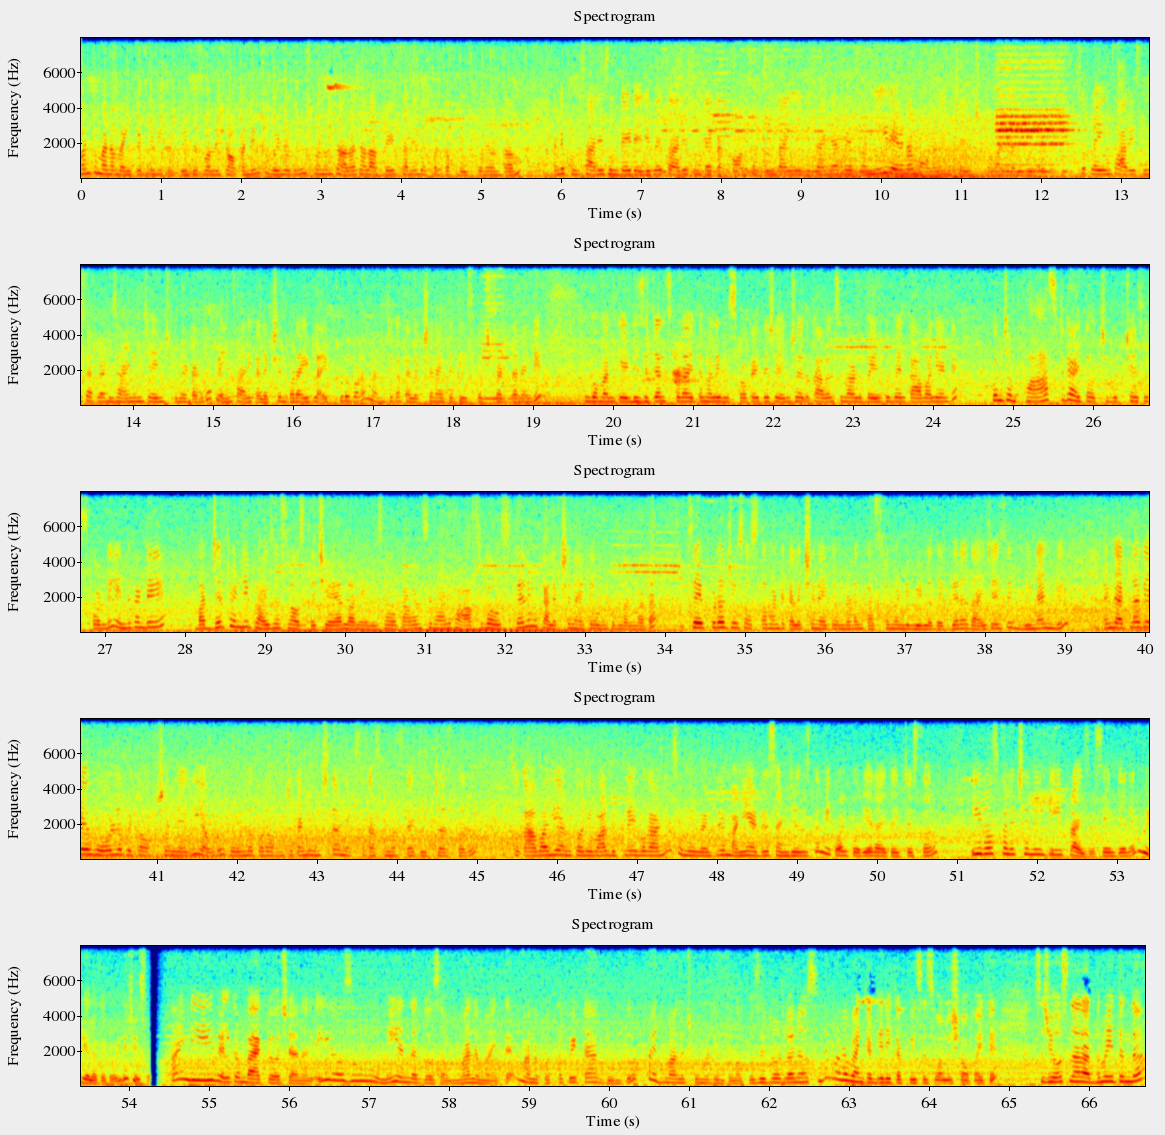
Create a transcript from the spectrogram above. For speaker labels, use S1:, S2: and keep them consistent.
S1: మనకి మన వెంకటగిరి ఇక్కడ పీసెస్ వాళ్ళ షాప్ అండి సో వీళ్ళ గురించి మనం చాలా చాలా అప్డేట్స్ అనేది ఎప్పటికప్పుడు ఇస్తూనే ఉంటాము. అంటే ఫుల్ సారీస్ ఉంటాయి డైలీ వేర్ సారీస్ ఉంటాయి అక్కడ కాన్సెప్ట్ ఉంటాయి డిజైనర్ డ్రెస్ మీరు ఏమైనా మోడలింగ్ చేయించుకోవాలి అనుకుంటే సో ప్లెయిన్ సారీస్ తీసి అట్లా డిజైనింగ్ చేయించుకునేటట్టుగా ప్లెయిన్ సారీ కలెక్షన్ కూడా ఇట్లా ఎప్పుడు కూడా మంచిగా కలెక్షన్ అయితే తీసుకొచ్చి పెడతానండి. ఇంకో మనకి డిజిటల్స్ కూడా అయితే మళ్ళీ రిస్టాక్ అయితే చేయించారు కావాల్సిన వాళ్ళు బెయిల్ టు బెయిల్ కావాలి అంటే కొంచెం ఫాస్ట్గా అయితే వచ్చి బుక్ చేసేసుకోండి. ఎందుకంటే బడ్జెట్ ఫ్రెండ్లీ ప్రైజెస్లో వస్తాయి చీరలు అనేది సో కావాల్సిన వాళ్ళు ఫాస్ట్గా వస్తేనే మీకు కలెక్షన్ అయితే ఉంటుందన్నమాట. సో ఎప్పుడో చూసి వస్తామంటే కలెక్షన్ అయితే ఉండడం కష్టం అండి. వీళ్ళ దగ్గర దయచేసి వినండి. అండ్ అట్లాగే హోల్డ్లో పెట్టే ఆప్షన్ లేదు. ఎవరు హోల్డ్లో కూడా ఉంచకండి. ఉంచితే నెక్స్ట్ కస్టమర్స్కి అయితే ఇచ్చేస్తారు. సో కావాలి అనుకొని వాళ్ళు రిప్లై ఇవ్వగానే సో మీరు వెంటనే మనీ అడ్రస్ సెండ్ చేస్తే మీకు వాళ్ళు కొరియర్ అయితే ఇచ్చేస్తారు. ఈ రోజు కలెక్షన్ ఏంటి? ప్రైజెస్ ఏంటి? అనేది వీడియోలోకి అయితే వెళ్ళి చూసాం welcome back to our channel. ఈరోజు మీ అందరి కోసం మనం అయితే మన కొత్తపేట గుంటూరు పెద్దమాలక్ష్మి టెంపుల్ ఆపోజిట్ రోడ్లోనే వస్తుంది. మన వెంకటగిరి కట్ పీసెస్ వాళ్ళ షాప్ అయితే. సో చూస్తున్నారు అర్థమవుతుందా?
